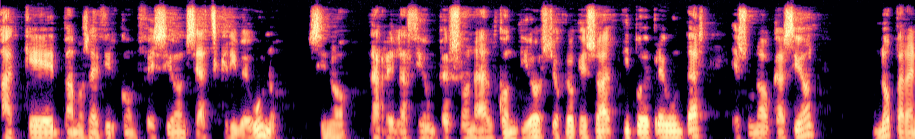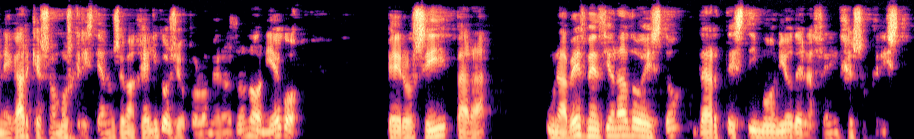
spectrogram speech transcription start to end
a qué, vamos a decir, confesión se adscribe uno, sino la relación personal con Dios. Yo creo que ese tipo de preguntas es una ocasión, no para negar que somos cristianos evangélicos, yo por lo menos no lo niego, pero sí para, una vez mencionado esto, dar testimonio de la fe en Jesucristo.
